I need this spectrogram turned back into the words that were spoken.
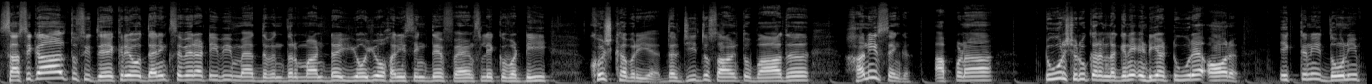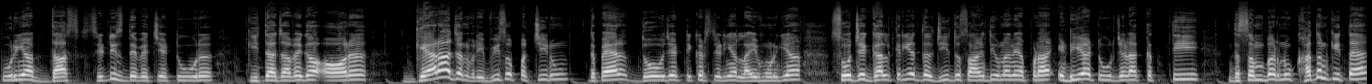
ਸਤਿ ਸ਼੍ਰੀ ਅਕਾਲ, ਤੁਸੀਂ ਦੇਖ ਰਹੇ ਹੋ ਦੈਨਿਕ ਸਵੇਰਾ ਟੀਵੀ, ਮੈਂ ਦਵਿੰਦਰ ਮੰਡ। ਯੋਯੋ ਹਨੀ ਸਿੰਘ ਦੇ ਫੈਨਸ ਲਈ ਇੱਕ ਵੱਡੀ ਖੁਸ਼ਖਬਰੀ ਹੈ। ਦਲਜੀਤ ਦੋਸਾਂਝ ਤੋਂ ਬਾਅਦ ਹਨੀ ਸਿੰਘ ਆਪਣਾ ਟੂਰ ਸ਼ੁਰੂ ਕਰਨ ਲੱਗੇ ਨੇ ਇੰਡੀਆ ਟੂਰ ਹੈ ਔਰ ਇੱਕ ਨਹੀਂ, ਦੋ ਨਹੀਂ, ਪੂਰੀਆਂ 10 ਸਿਟੀਜ਼ ਦੇ ਵਿੱਚ ਇਹ ਟੂਰ ਕੀਤਾ ਜਾਵੇਗਾ ਔਰ 11 ਜਨਵਰੀ 2025 ਨੂੰ ਦੁਪਹਿਰ 2 ਵਜੇ ਟਿਕਟਸ ਜਿਹੜੀਆਂ ਲਾਈਵ ਹੋਣਗੀਆਂ। ਸੋ ਜੇ ਗੱਲ ਕਰੀਏ ਦਲਜੀਤ ਦੋਸਾਂਝ ਦੀ, ਉਹਨਾਂ ਨੇ ਆਪਣਾ ਇੰਡੀਆ ਟੂਰ ਜਿਹੜਾ 31 ਦਸੰਬਰ ਨੂੰ ਖਤਮ ਕੀਤਾ ਹੈ,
